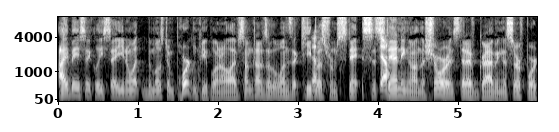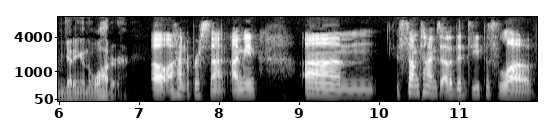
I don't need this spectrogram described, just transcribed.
I, I, basically say you know what the most important people in our lives sometimes are the ones that keep us from sta- standing on the shore instead of grabbing a surfboard and getting in the water. Oh 100% i mean um, sometimes out of the deepest love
